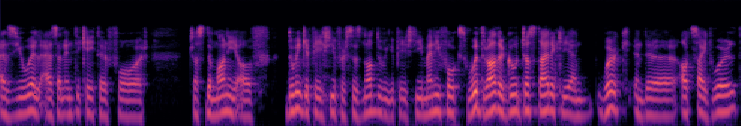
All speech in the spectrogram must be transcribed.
as you will as an indicator for just the money of doing a PhD versus not doing a PhD. Many folks would rather go just directly and work in the outside world.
